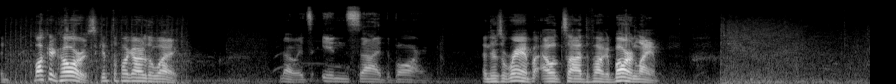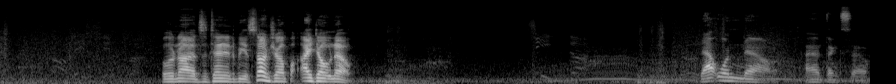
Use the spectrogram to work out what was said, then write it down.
And fucking cars, get the fuck out of the way. No, it's inside the barn. And there's a ramp outside the fucking barn lamp. Whether or not it's intended to be a stunt jump, I don't know. That one, no. I don't think so.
